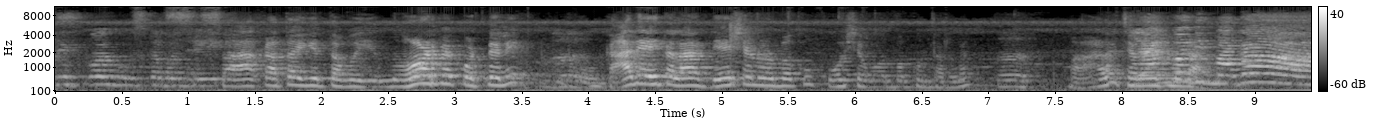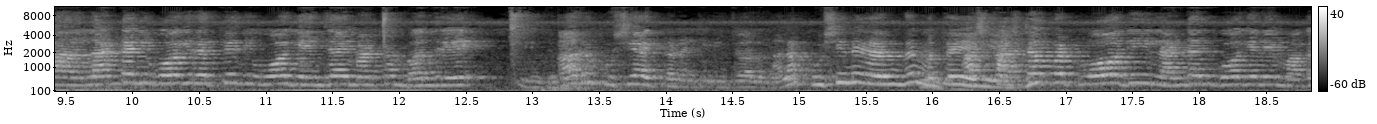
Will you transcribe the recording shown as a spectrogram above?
ಟ್ರಿಪ್ ಹೋಗಿ ಮುಗಿಸ್ಕೊ ಬಂದ್ರಿ. ಸಾಕತ್ತಾಗಿತ್ತವ ನೋಡ್ಬೇಕು ಒಟ್ಟಲ್ಲಿ ಗಾದೆ ಐತಲ್ಲ ದೇಶ ನೋಡ್ಬೇಕು ಕೋಶ ಓದ್ಬೇಕು ಅಂತಾರಲ್ಲ. ಬಹಳ ಚೆನ್ನಾಗಿ ನಿಮ್ ಮಗ ಲಂಡನ್ಗೆ ಹೋಗಿರತ್ತೆ ನೀವ್ ಹೋಗಿ ಎಂಜಾಯ್ ಮಾಡ್ಕೊಂಡ್ ಬಂದ್ರಿ. ಆದ್ರೂ ಖುಷಿ ಆಯ್ತು ಕಣಂಟಿ ನಿಜವಾಗ್ಲೂ. ಅಲ್ಲ ಖುಷಿನೇ ಅಂದ್ರೆ ಮತ್ತೆ ಕಷ್ಟಪಟ್ಟು ಓದಿ ಲಂಡನ್ ಹೋಗೇನೆ ಮಗ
